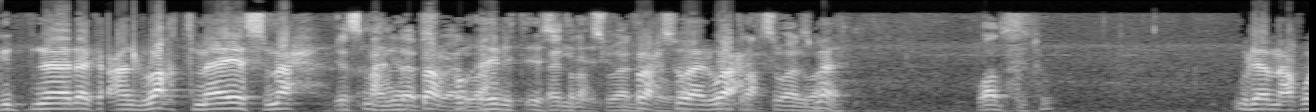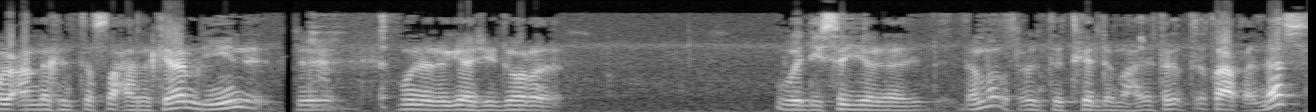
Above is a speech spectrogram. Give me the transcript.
قلنا لك عن الوقت ما يسمح يسمح أن. أهل التسئيله يطرح سؤال يطرح واحد. سؤال واحد. يطرح سؤال؟ واحد. واضح. ولا معقول عنك أنت الصحفي كاملين هنا لقاش يدور واللي يسير انت تتكلم عليه. تقاطع الناس؟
